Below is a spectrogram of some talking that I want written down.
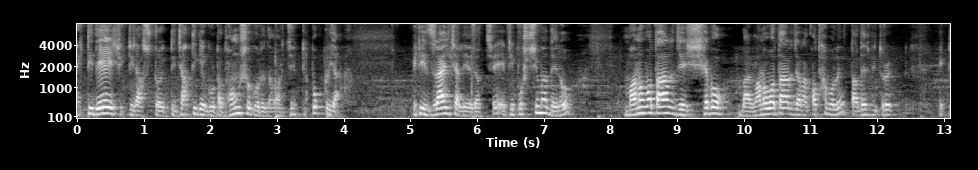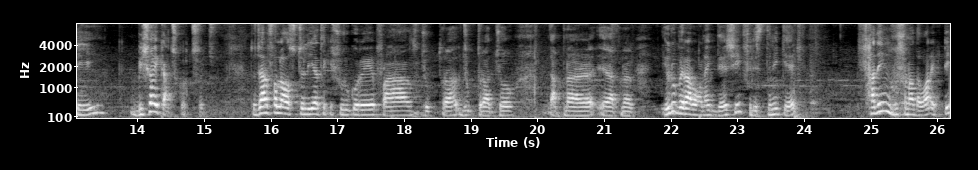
একটি দেশ, একটি রাষ্ট্র, একটি জাতিকে গোটা ধ্বংস করে দেওয়ার যে একটি প্রক্রিয়া, এটি ইসরায়েল চালিয়ে যাচ্ছে, এটি পশ্চিমাদেরও মানবতার যে সেবক বা মানবতার যারা কথা বলে, তাদের ভিতরে একটি বিষয় কাজ করছে। তো যার ফলে অস্ট্রেলিয়া থেকে শুরু করে ফ্রান্স, যুক্তরা, যুক্তরাজ্য, আপনার আপনার ইউরোপের আরও অনেক দেশই ফিলিস্তিনিকে স্বাধীন ঘোষণা দেওয়ার একটি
